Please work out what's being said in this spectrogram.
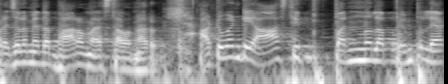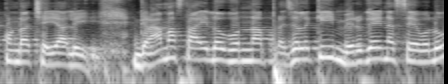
ప్రజల మీద భారం వేస్తా ఉన్నారు. అటువంటి ఆస్తి పన్నుల పెంపు లేకుండా చేయాలి. గ్రామ స్థాయిలో ఉన్న ప్రజలకి మెరుగైన సేవలు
